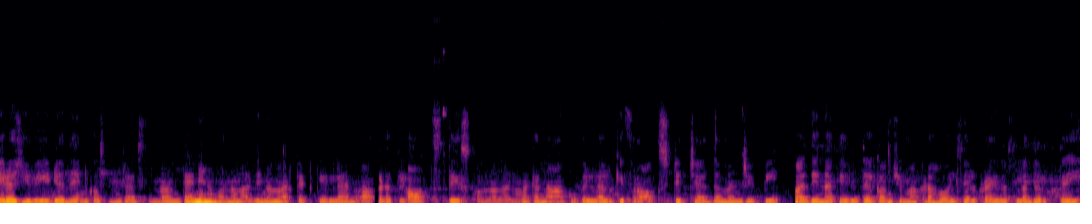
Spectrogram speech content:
ఈరోజు ఈ వీడియో దేనికోసం చేస్తున్నా అంటే నేను మొన్న మదీనా మార్కెట్కి వెళ్ళాను. అక్కడ క్లాత్స్ తీసుకున్నాను అనమాట నాకు పిల్లలకి ఫ్రాక్స్ స్టిచ్ చేద్దామని చెప్పి. మదీనాకి వెళ్తే కొంచెం అక్కడ హోల్సేల్ ప్రైజెస్లో దొరుకుతాయి.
